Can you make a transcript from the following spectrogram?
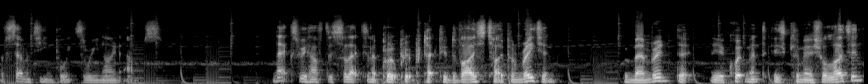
of 17.39 amps. Next we have to select an appropriate protective device type and rating. Remembering that the equipment is commercial lighting,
